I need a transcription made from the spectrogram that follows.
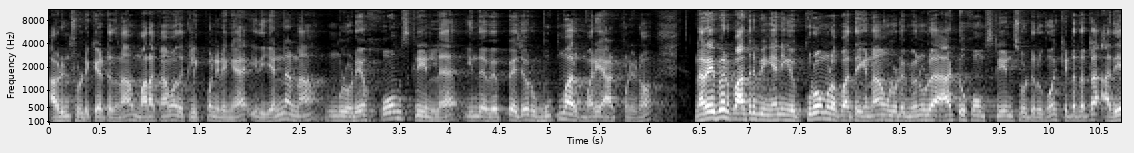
அப்படின்னு சொல்லிட்டு கேட்டதுன்னா மறக்காமல் அதை கிளிக் பண்ணிவிடுங்க இது என்னென்னா உங்களுடைய ஹோம் ஸ்க்ரீனில் இந்த வெப்பேஜை ஒரு புக் மார்க் மாதிரி ஆட் பண்ணிவிடும் நிறைய பேர் பார்த்துருப்பீங்க. நீங்கள் குரோமில் பார்த்தீங்கன்னா உங்களோட மெனுவில் ஆட் டு ஹோம் ஸ்க்ரீன் சொல்லிட்டு இருக்கும். கிட்டத்தட்ட அதே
